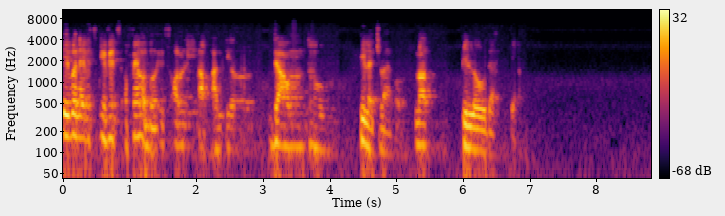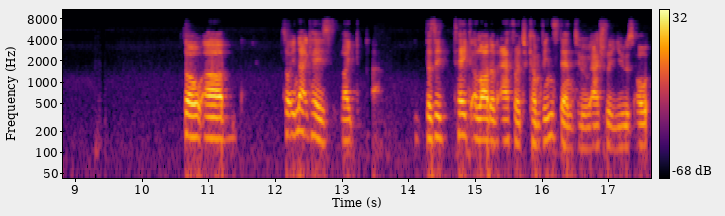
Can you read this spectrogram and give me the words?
even if it's, if it's available, it's only up until down to village level, not below that. Yeah. So, uh, so in that case, like, does it take a lot of effort to convince them to actually use o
